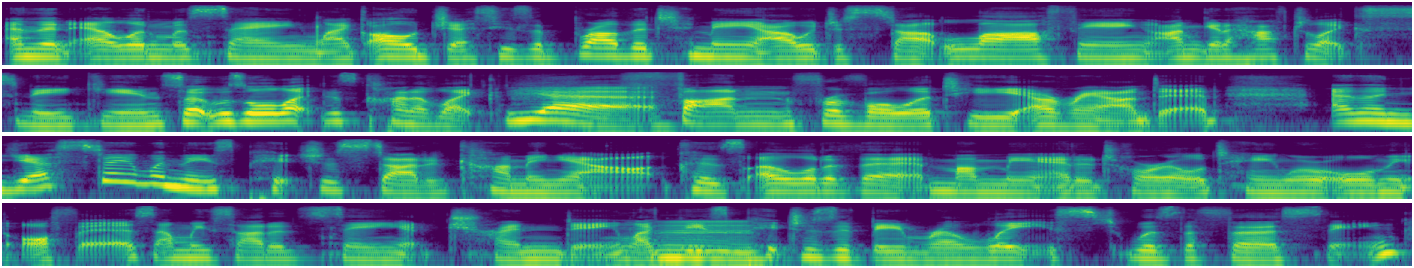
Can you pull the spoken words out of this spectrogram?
And then Ellen was saying, like, Oh, Jesse's a brother to me. I would just start laughing. I'm going to have to like sneak in. So it was all like this kind of like yeah. fun frivolity around it. And then yesterday, when these pictures started coming out, because a lot of the Mamamia editorial team were all in the office and we started seeing it trending, like mm. these pictures have been released, was the first thing.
